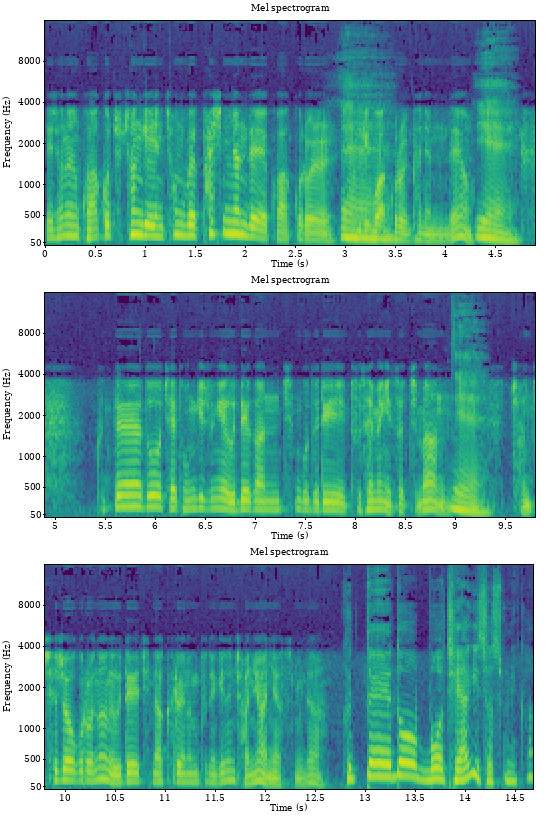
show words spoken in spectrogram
예, 저는 과학고 초창기인 1980년대 과학고를 예. 경기과학고를 다녔는데요. 예, 그때도 제 동기 중에 의대 간 친구들이 두세 명 있었지만 예. 전체적으로는 의대에 진학하려는 분위기는 전혀 아니었습니다. 그때도 뭐 제약이 있었습니까?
